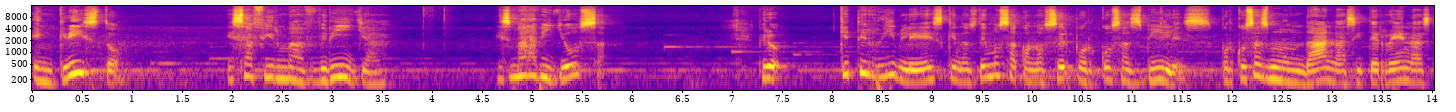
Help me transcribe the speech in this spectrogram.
En Cristo, esa firma brilla, es maravillosa. Pero Qué terrible es que nos demos a conocer por cosas viles, por cosas mundanas y terrenas,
